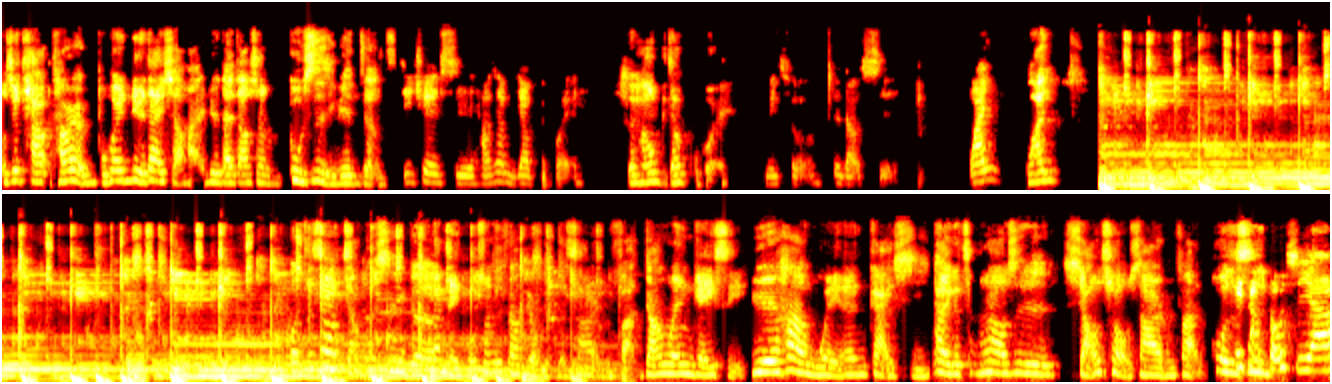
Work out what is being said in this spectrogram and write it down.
我觉得台台湾人不会虐待小孩，虐待到像故事里面这样子。的确是，好像比较不会。所以好像比较不会。没错，这倒是。完完。讲的是一个在美国算是非常有名的杀人犯，John Wayne Gacy，约翰韦恩盖西，他有一个称号是小丑杀人犯，或者是非常熟悉啊，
